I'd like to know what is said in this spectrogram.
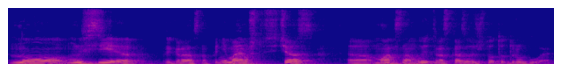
Но мы все прекрасно понимаем, что сейчас э, Макс нам будет рассказывать что-то другое.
